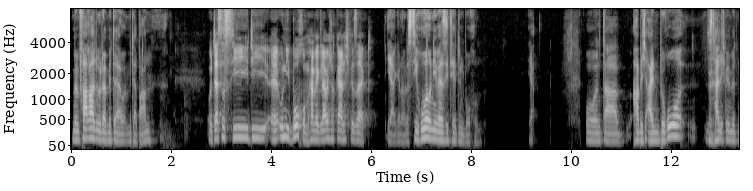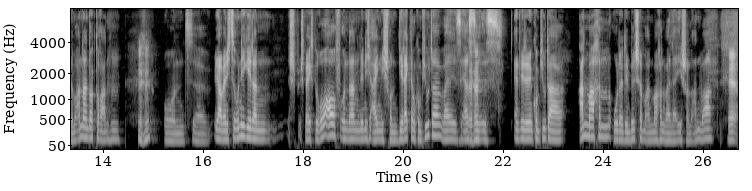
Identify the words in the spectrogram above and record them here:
mit dem Fahrrad oder mit der, mit der Bahn. Und das ist die, die äh, Uni Bochum, haben wir, glaube ich, noch gar nicht gesagt. Ja, genau, das ist die Ruhr-Universität in Bochum. Und da habe ich ein Büro, das Mhm. teile ich mir mit einem anderen Doktoranden. Mhm. Und äh, ja, wenn ich zur Uni gehe, dann sp- sperre ich das Büro auf und dann bin ich eigentlich schon direkt am Computer, weil das erste Aha. ist entweder den Computer anmachen oder den Bildschirm anmachen, weil er eh schon an war. Ja.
